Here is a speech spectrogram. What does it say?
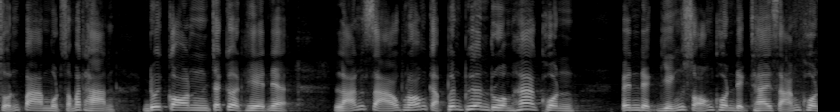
สวนปาล์มหมดสัมปทาน โดยก่อนจะเกิดเหตุเนี่ยหลานสาวพร้อมกับเพื่อนๆรวม 5 คน เป็นเด็กหญิง 2 คนเด็กชาย 3 คน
